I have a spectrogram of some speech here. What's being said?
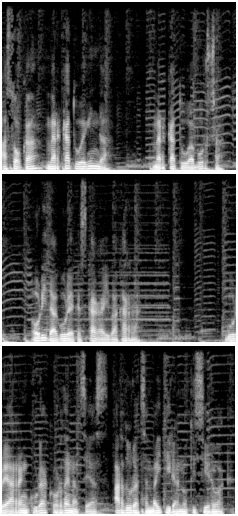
Azoka, merkatu eginda, merkatua bursa. Hori da gure kezkagai bakarra. Gure arrenkurak ordenatzeaz arduratzen baitira notizieroak.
